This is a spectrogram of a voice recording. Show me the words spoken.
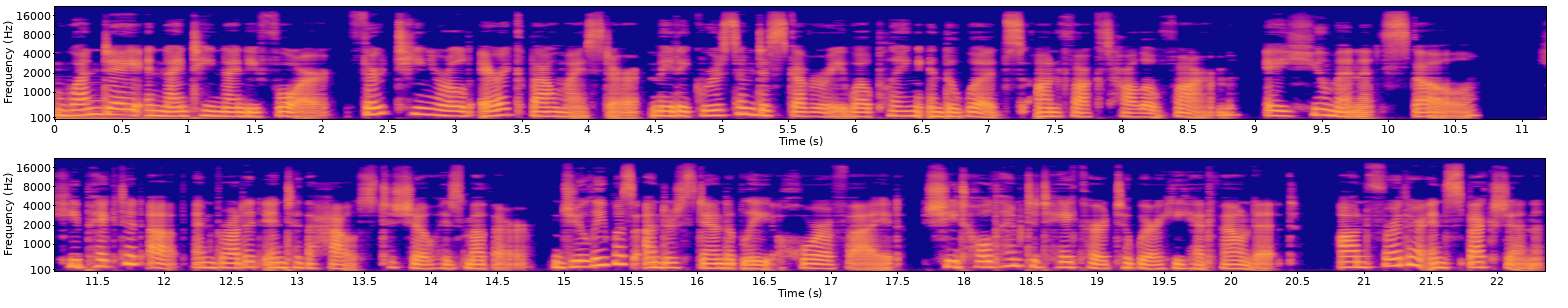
One day in 1994, 13 year old Eric Baumeister made a gruesome discovery while playing in the woods on Fox Hollow Farm a human skull. He picked it up and brought it into the house to show his mother. Julie was understandably horrified. She told him to take her to where he had found it. On further inspection,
